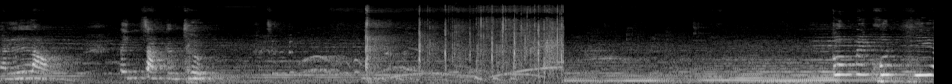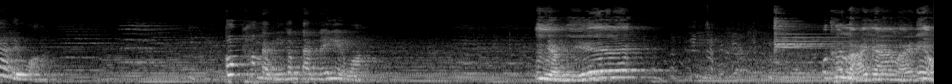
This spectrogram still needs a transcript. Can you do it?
งั้นเราไปจัดกันเถอะำแบบนี้กับแตมได้ไงวะ อีอย่างนี้มันคือหลายอย่างหลายแนว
